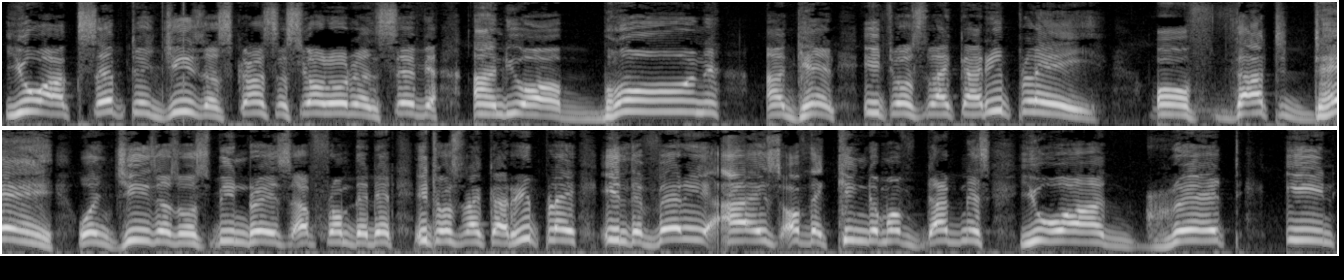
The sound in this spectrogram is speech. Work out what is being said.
you accepted Jesus Christ as your Lord and Savior, and you are born again. It was like a replay of that day when Jesus was being raised up from the dead. It was like a replay in the very eyes of the kingdom of darkness. You are great in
